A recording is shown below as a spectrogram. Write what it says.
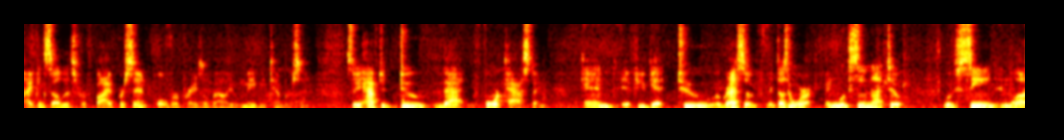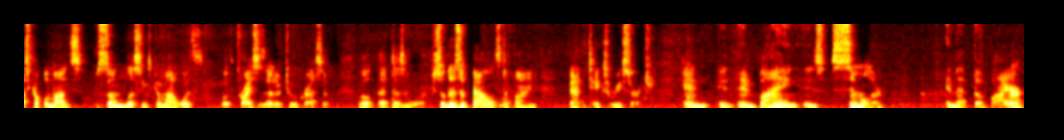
I can sell this for five percent over appraisal value, maybe ten percent. So you have to do that forecasting, and if you get too aggressive, it doesn't work. And we've seen that too. We've seen in the last couple of months some listings come out with with prices that are too aggressive. Well, that doesn't work. So there's a balance to find that takes research. And, and buying is similar in that the buyer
